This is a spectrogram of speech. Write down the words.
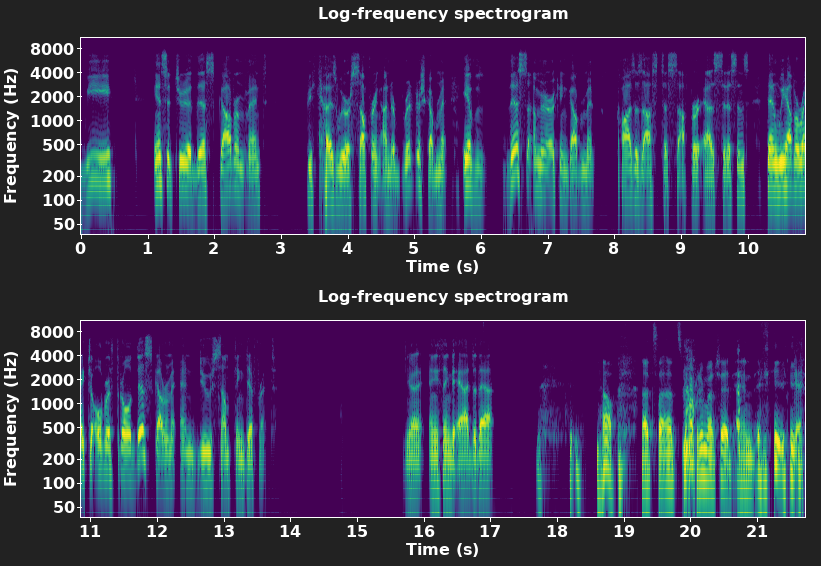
we instituted this government because we were suffering under British government, if this American government causes us to suffer as citizens, then we have a right to overthrow this government and do something different. Yeah. Anything to add to that? no, that's that's no. pretty much it. And if you okay.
